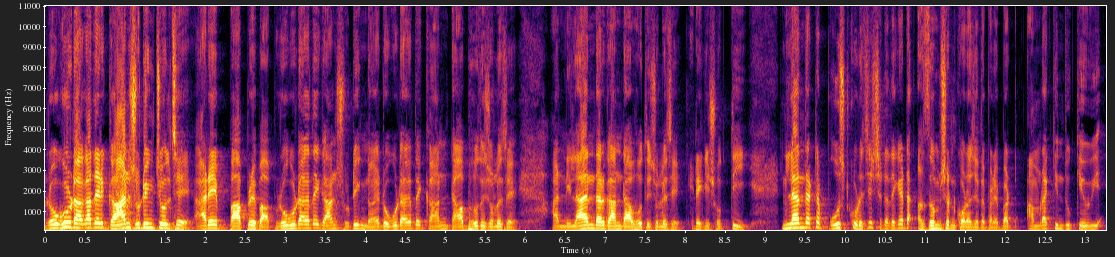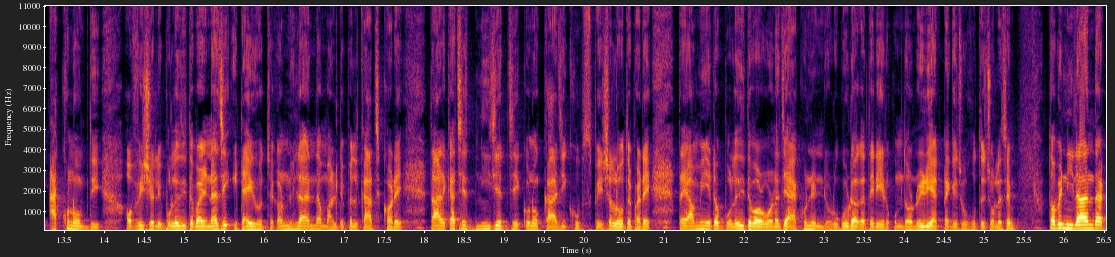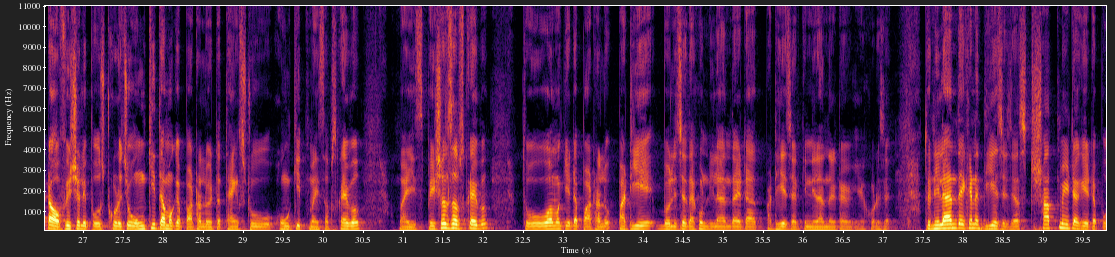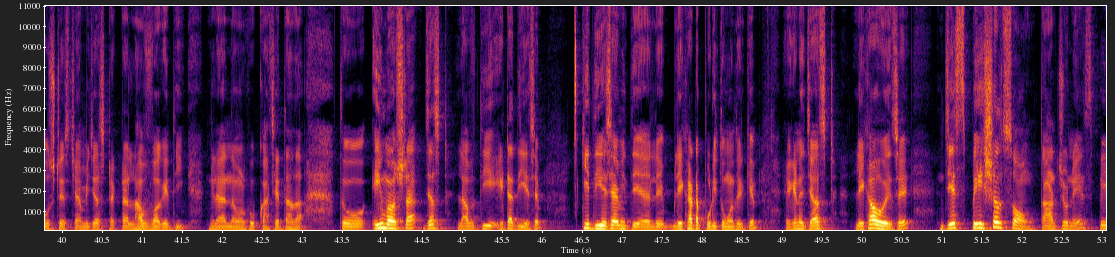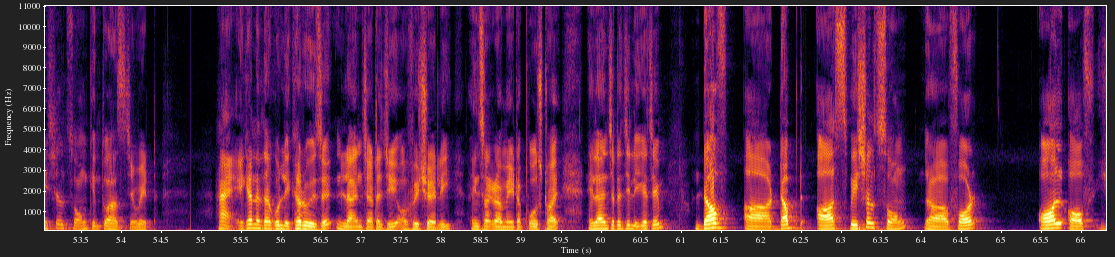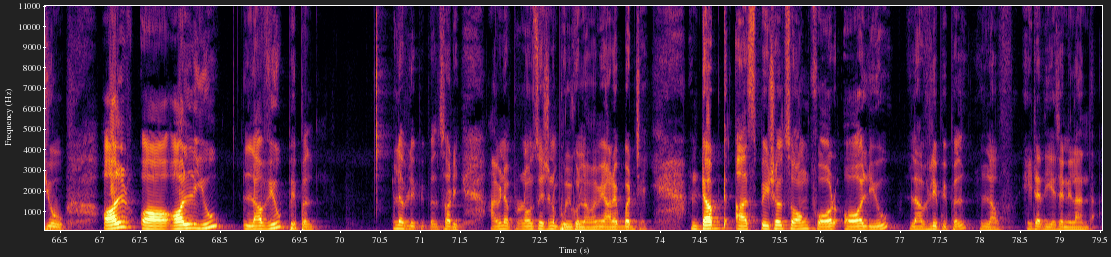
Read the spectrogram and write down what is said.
রঘু ডাকাতের গান শুটিং চলছে। আরে বাপরে বাপ, রঘু ডাকাতের গান শুটিং নয়, রঘু ডাকাতের গান ডাব হতে চলেছে। আর নীলায়নদার গান ডাব হতে চলেছে। এটা কি সত্যি? নীলায়নদা একটা পোস্ট করেছে, সেটা থেকে একটা অ্যাজামশন করা যেতে পারে। বাট আমরা কিন্তু কেউই এখনও অবধি অফিসিয়ালি বলে দিতে পারি না যে এটাই হচ্ছে। কারণ নীলায়নদা মাল্টিপল কাজ করে। তার কাছে নিজের যে কোনো কাজই খুব স্পেশাল হতে পারে। তাই আমি এটা বলে দিতে পারব না যে এখনই রঘু ডাকাতের এরকম ধরনেরই একটা কিছু হতে চলেছে। তবে নীলায়নদা একটা অফিসিয়ালি পোস্ট করেছে। অঙ্কিত আমাকে পাঠালো এটা। Thanks to Ankit my subscriber my special subscriber তো ও আমাকে এটা পাঠালো, পাঠিয়ে বলেছে, দেখো, নীলায়নদা এটা পাঠিয়েছে আর কি, নীলায়নদা এটা ইয়ে করেছে। তো নীলায়নদা এখানে দিয়েছে জাস্ট সাত মিনিট আগে এটা পোস্ট এসছে। আমি জাস্ট একটা লাভ ভাগে দিই, নীলায়নদা আমার খুব কাছের দাদা। তো এই মাসটা জাস্ট লাভ দিয়ে এটা দিয়েছে। কি দিয়েছে আমি লেখাটা পড়ি তোমাদেরকে। এখানে জাস্ট লেখা হয়েছে যে স্পেশাল সং তার জন্যে স্পেশাল সং কিন্তু আসছে ওয়েট হ্যাঁ এখানে দেখো লেখা রয়েছে, নীলায়ন চ্যাটার্জি অফিসিয়ালি ইনস্টাগ্রামে এটা পোস্ট হয়। নীলায়ন চ্যাটার্জি লিখেছে dub dubbed a special song for all of you all all you love you people lovely people sorry আমি না প্রোনাউন্সিয়েশন ভুল করলাম, আমি আরেকবার যাই। Dubbed a special song for all you lovely people love এটা দিয়েছে নীলান্দা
